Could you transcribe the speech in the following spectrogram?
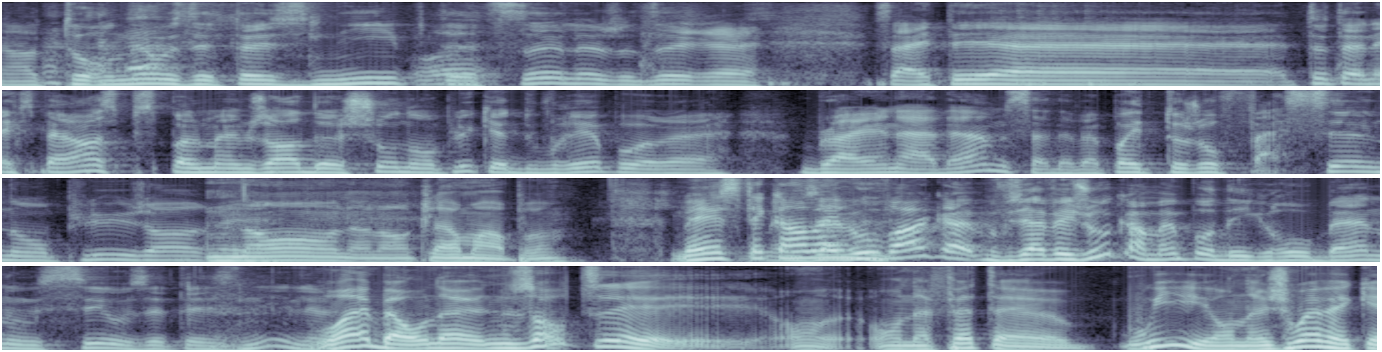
en tournée aux États-Unis, puis tout ça. Là, je veux dire, euh, ça a été euh, toute une expérience, puis c'est pas le même genre de show non plus que d'ouvrir pour euh, Brian Adams. Ça devait pas être toujours facile non plus. Genre, euh, Non, non, non, clairement pas. Mais c'était mais quand vous, même. avez ouvert, quand- vous avez joué quand même pour des gros bands aussi aux États-Unis. Ouais, ben on a, nous autres, on, on a fait, oui, on a joué avec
